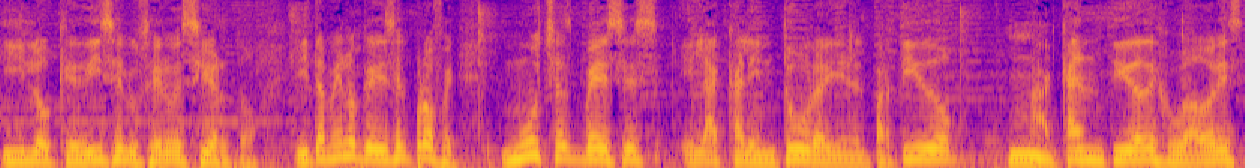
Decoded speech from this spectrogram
Y lo que dice Lucero es cierto. Y también lo que dice el profe, muchas veces en la calentura y en el partido, a cantidad de jugadores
